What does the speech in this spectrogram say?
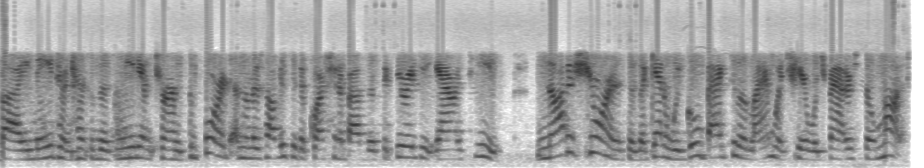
by NATO in terms of this medium term support. And then there's obviously the question about the security guarantees, not assurances. Again, we go back to the language here, which matters so much.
